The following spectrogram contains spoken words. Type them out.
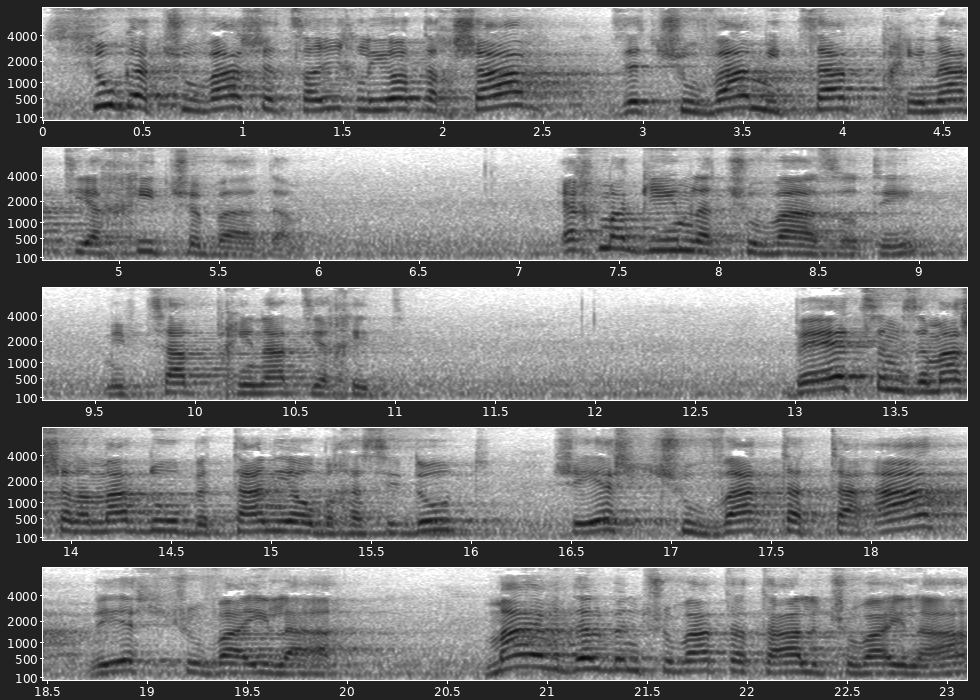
סוג התשובה שצריך להיות עכשיו זה תשובה מצד בחינת יחיד שבאדם. איך מגיעים לתשובה הזאתי מצד בחינת יחיד? בעצם זה מה שלמדנו בתניא ובחסידות, שיש תשובת התאה ויש תשובה הילאה. מה ההבדל בין תשובת התאה לתשובה הילאה?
